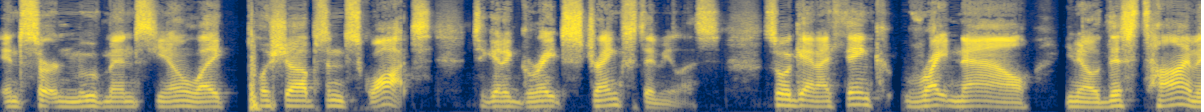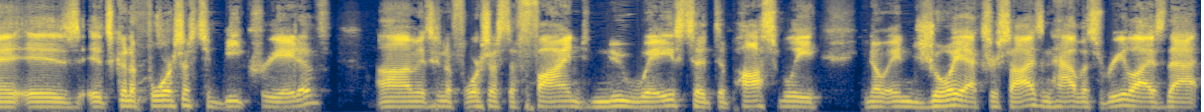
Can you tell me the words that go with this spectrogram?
in certain movements you know like push-ups and squats to get a great strength stimulus. So again i think right now you know this time is it's going to force us to be creative um, it's going to force us to find new ways to, to possibly, you know, enjoy exercise and have us realize that,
